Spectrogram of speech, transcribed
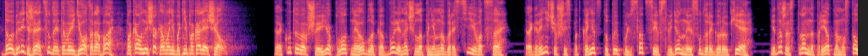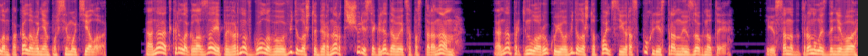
Да уберите же отсюда этого идиота-раба, пока он еще кого-нибудь не покалечил!» Окутывавшее ее плотное облако боли начало понемногу рассеиваться, ограничившись под конец тупой пульсации в сведенные судорогой руке и даже странно приятным усталым покалыванием по всему телу. Она открыла глаза и, повернув голову, увидела, что Бернард щурясь оглядывается по сторонам. Она протянула руку и увидела, что пальцы её распухли и странно изогнуты. Исана дотронулась до него,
